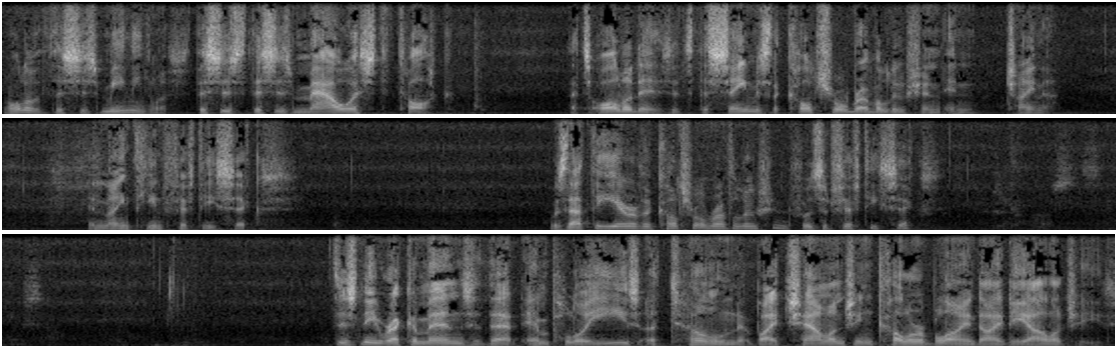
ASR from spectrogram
all of this is meaningless. This is, this is Maoist talk. That's all it is. It's the same as the Cultural Revolution in China in 1956. Was that the year of the Cultural Revolution? Was it 56? Disney recommends that employees atone by challenging colorblind ideologies.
